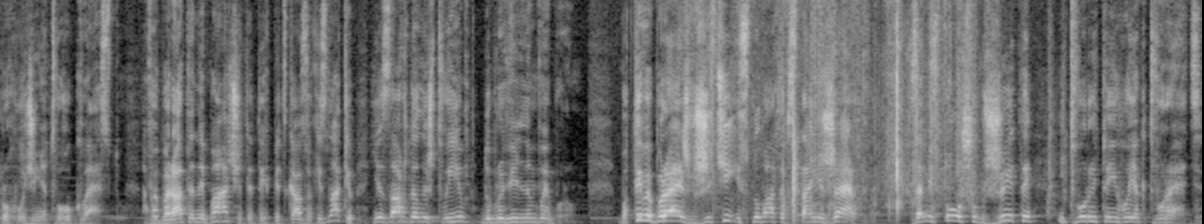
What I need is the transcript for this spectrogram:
проходження твого квесту. А вибирати не бачити тих підказок і знаків є завжди лише твоїм добровільним вибором. Бо ти вибираєш в житті існувати в стані жертви, замість того, щоб жити і творити його як творець.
